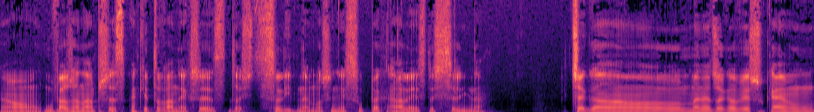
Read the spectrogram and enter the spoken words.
no, uważana przez ankietowanych, że jest dość solidna. Może nie super, ale jest dość solidna. Czego menedżerowie szukają,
